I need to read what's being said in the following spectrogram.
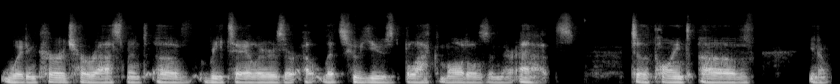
would encourage harassment of retailers or outlets who used black models in their ads to the point of, you know,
